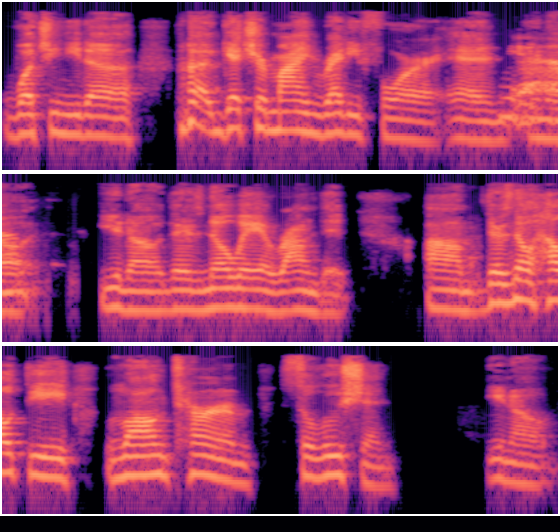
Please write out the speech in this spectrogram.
what you need to get your mind ready for, and yeah. you know, you know, there's no way around it. Um, there's no healthy long term solution you know,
